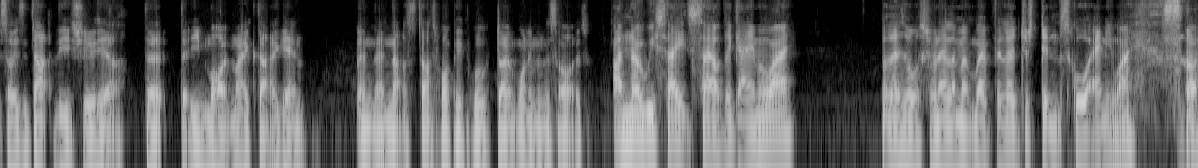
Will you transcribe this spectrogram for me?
So is that the issue here that that he might make that again? And then that's that's why people don't want him in the side. I know we say it sailed the game away, but there's also an element where Villa just didn't score anyway. so,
